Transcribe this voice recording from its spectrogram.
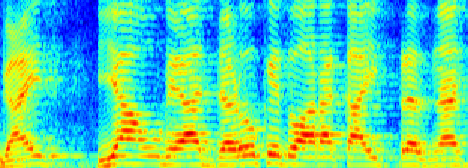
गाइस यह हो गया जड़ों के द्वारा कायिक प्रजनन।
